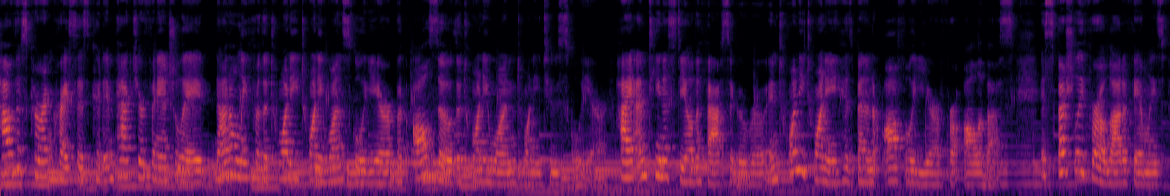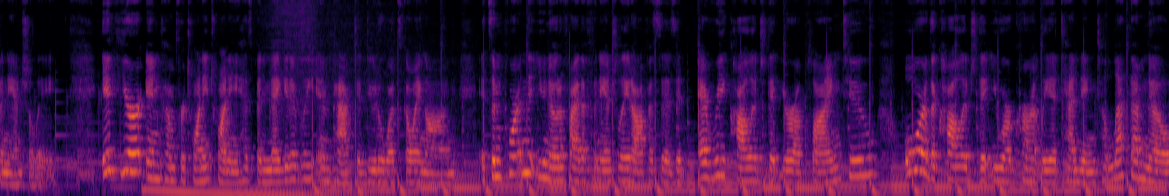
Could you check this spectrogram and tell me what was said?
how this current crisis could impact your financial aid not only for the 2021 school year, but also the 21-22 school year. Hi, I'm Tina Steele, the FAFSA guru, and 2020 has been an awful year for all of us, especially for a lot of families financially. If your income for 2020 has been negatively impacted due to what's going on, it's important that you notify the financial aid offices at every college that you're applying to or the college that you are currently attending to let them know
